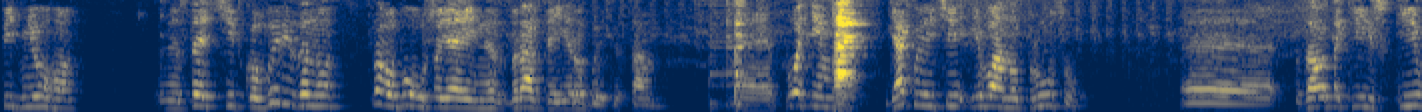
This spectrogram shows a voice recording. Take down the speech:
під нього. Е, Все чітко вирізано. Слава Богу, що я і не збирався її робити сам. Е, Потім, дякуючи Івану Прусу е, за отакий шків,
